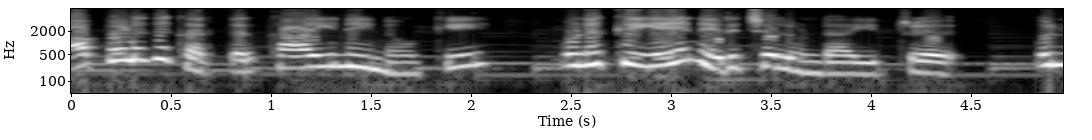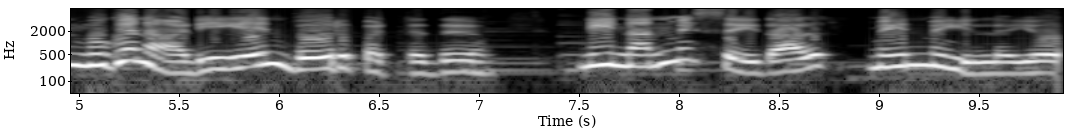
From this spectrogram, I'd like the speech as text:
அப்பொழுது கர்த்தர் காயினை நோக்கி உனக்கு ஏன் எரிச்சல் உண்டாயிற்று? உன் முகநாடி ஏன் வேறுபட்டது? நீ நன்மை செய்தால் மேன்மை இல்லையோ?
